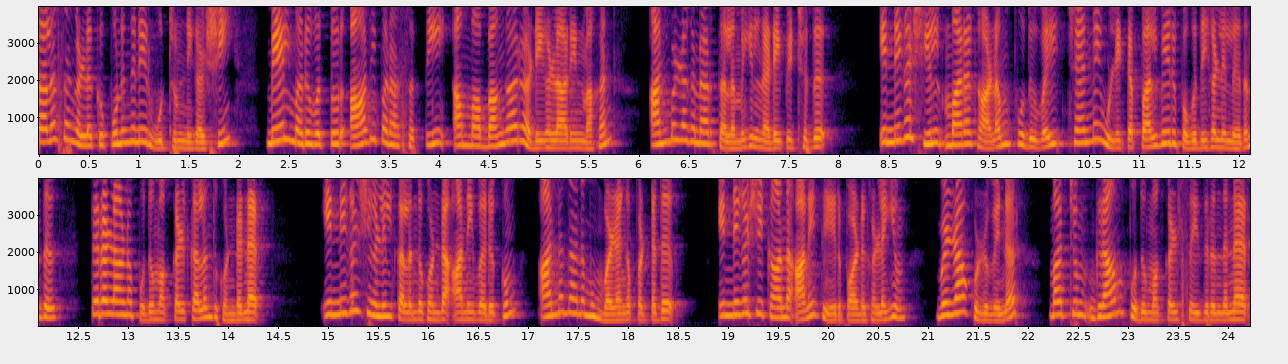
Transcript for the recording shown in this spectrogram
கலசங்களுக்கு புனித நீர் ஊற்றும் நிகழ்ச்சி மேல்மருவத்தூர் ஆதிபராசக்தி அம்மா பங்காரு அடிகளாரின் மகன் அன்பழகனார் தலைமையில் நடைபெற்றது. இந்நிகழ்ச்சியில் மரகாணம் புதுவை சென்னை உள்ளிட்ட பல்வேறு பகுதிகளிலிருந்து திரளான பொதுமக்கள் கலந்து கொண்டனர். இந்நிகழ்ச்சிகளில் கலந்து கொண்ட அனைவருக்கும் அன்னதானமும் வழங்கப்பட்டது. இந்நிகழ்ச்சிக்கான அனைத்து ஏற்பாடுகளையும் விழா குழுவினர் மற்றும் கிராம பொதுமக்கள் செய்திருந்தனர்.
